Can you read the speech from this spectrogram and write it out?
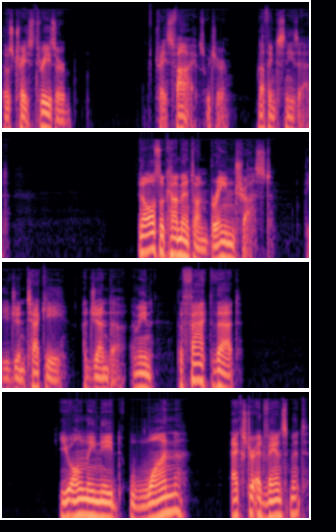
those trace threes are trace fives, which are nothing to sneeze at. And I'll also comment on brain trust, the Jinteki agenda. I mean, the fact that you only need one extra advancement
